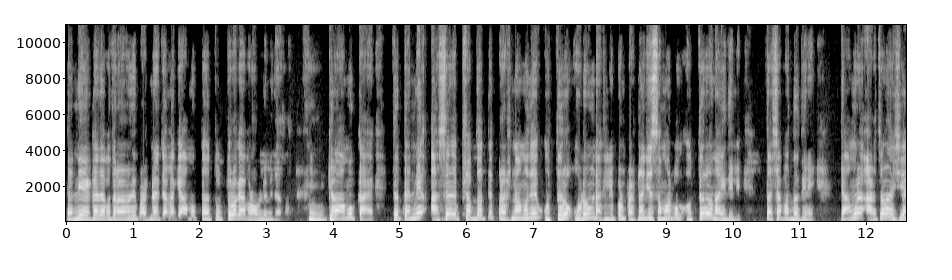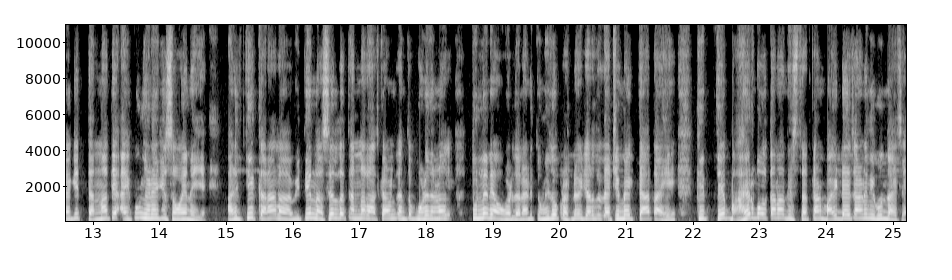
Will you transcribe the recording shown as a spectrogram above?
त्यांनी एखाद्या पत्रकाराने प्रश्न विचारला की अमुक तू तुला काय प्रॉब्लेम आहे त्याचा? किंवा अमुक काय? तर त्यांनी अशा शब्दात ते प्रश्नामध्ये उत्तरं उडवून टाकली पण प्रश्नाची समर्पक उत्तरं नाही दिली तशा पद्धतीने. त्यामुळे अडचण अशी आहे की त्यांना ते ऐकून घेण्याची सवय नाहीये. आणि ती करायला हवी ती नसेल तर त्यांना राजकारण त्यांचं पुढे नेणं तुलनेने अवघड झालं. आणि तुम्ही जो प्रश्न विचारतो त्याची मेक त्यात आहे की ते बाहेर बोलताना दिसतात. कारण बाईट द्यायचं आणि निघून जायचंय.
